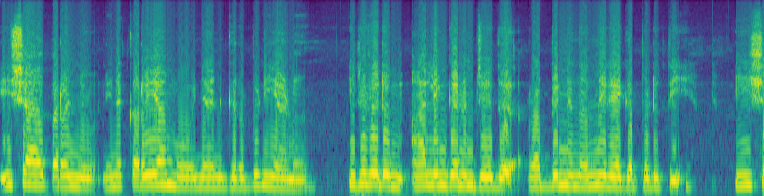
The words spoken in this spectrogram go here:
ഈഷ പറഞ്ഞു നിനക്കറിയാമോ ഞാൻ ഗർഭിണിയാണ്. ഇരുവരും ആലിംഗനം ചെയ്ത് റബ്ബിന് നന്ദി രേഖപ്പെടുത്തി. ഈഷ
